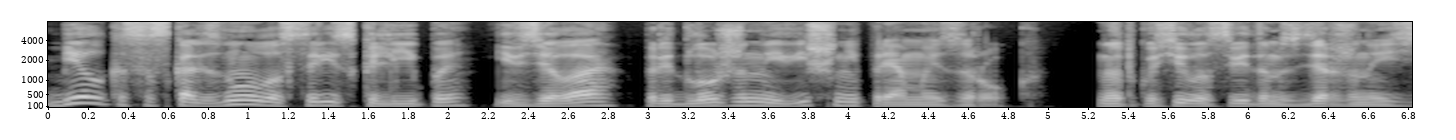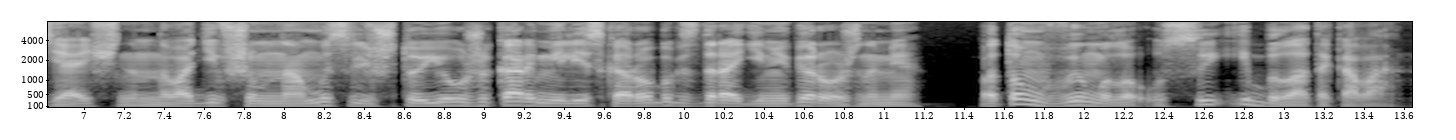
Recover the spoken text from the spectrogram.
Белка соскользнула с риск липы и взяла предложенные вишни прямо из рук но откусила с видом сдержанно изящным, наводившим на мысль, что ее уже кормили из коробок с дорогими пирожными. Потом вымыла усы и была такова.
